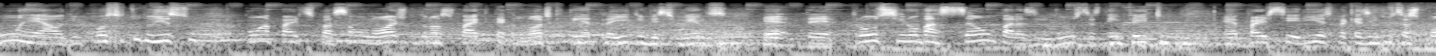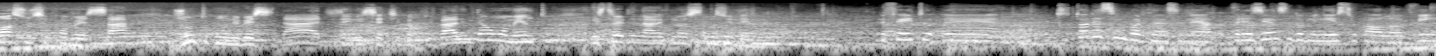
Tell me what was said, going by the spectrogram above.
um real de imposto. E tudo isso com a participação, lógico, do nosso parque tecnológico que tem atraído investimentos, é, é, trouxe inovação para as indústrias, tem feito é, parcerias para que as indústrias possam se conversar junto com universidades, a iniciativa privada. Então é um momento extraordinário que nós estamos vivendo. Prefeito, é, de toda essa importância, né, a presença do ministro Paulo Alvim,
